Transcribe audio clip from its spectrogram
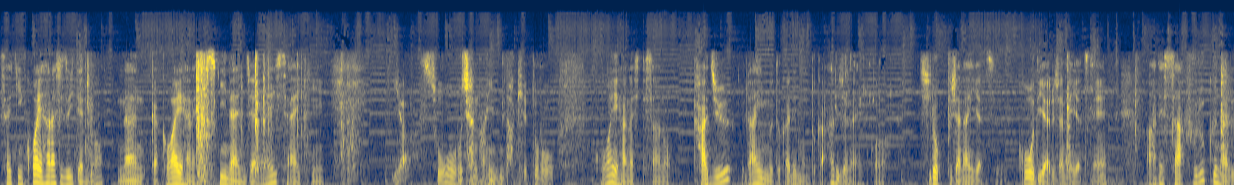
最近怖い話づいてんの？なんか怖い話好きなんじゃない？最近。いや、そうじゃないんだけど、怖い話ってさ、あの、果汁？ライムとかレモンとかあるじゃない？この、シロップじゃないやつ。コーディアルじゃないやつね。あれさ、古くなる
